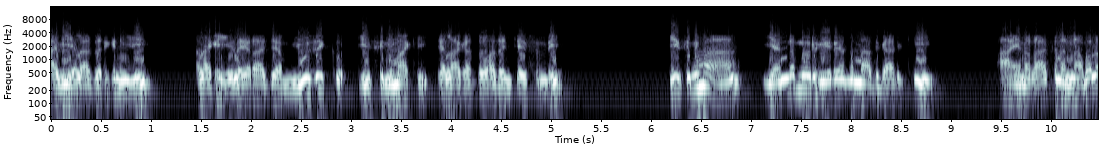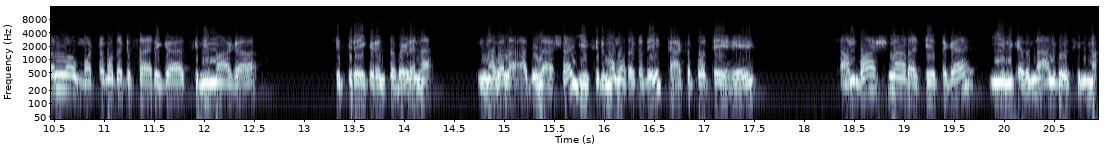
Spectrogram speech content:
అవి ఎలా జరిగినాయి? అలాగే ఇళయరాజా మ్యూజిక్ ఈ సినిమాకి ఎలాగా దోహదం చేసింది? ఈ సినిమా ఎండమూరి వీరేంద్రనాథ్ గారికి ఆయన రాసిన నవలల్లో మొట్టమొదటిసారిగా సినిమాగా చిత్రీకరించబడిన నవల అభిలాష ఈ సినిమా మొదటిది. కాకపోతే సంభాషణ రచయితగా ఈయనకి అది నాలుగో సినిమా.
